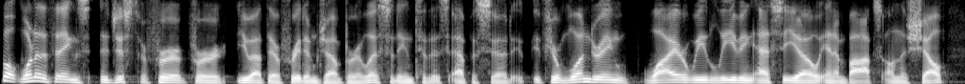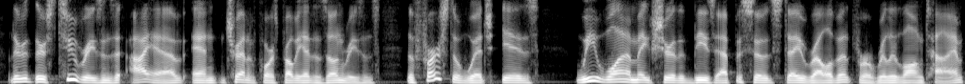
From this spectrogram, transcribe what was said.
Well, one of the things, uh, just for for you out there, Freedom Jumper, listening to this episode, if- you're wondering why are we leaving SEO in a box on the shelf, there, there's two reasons that I have, and Trent, of course, probably has his own reasons. The first of which is we want to make sure that these episodes stay relevant for a really long time,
